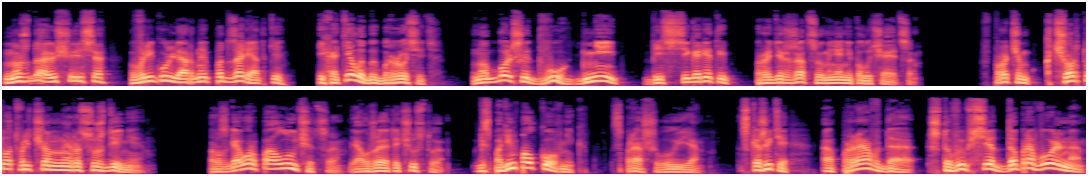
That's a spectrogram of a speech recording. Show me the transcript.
нуждающаяся в регулярной подзарядке. И хотела бы бросить, но больше двух дней без сигареты продержаться у меня не получается. Впрочем, к черту отвлеченные рассуждения. Разговор получится, я уже это чувствую. «Господин полковник», — спрашиваю я, — «скажите, а правда, что вы все добровольно,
